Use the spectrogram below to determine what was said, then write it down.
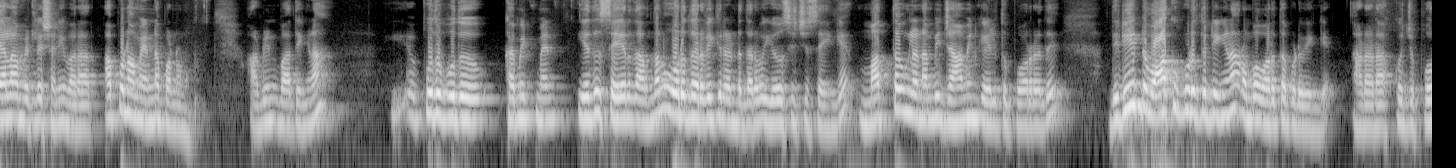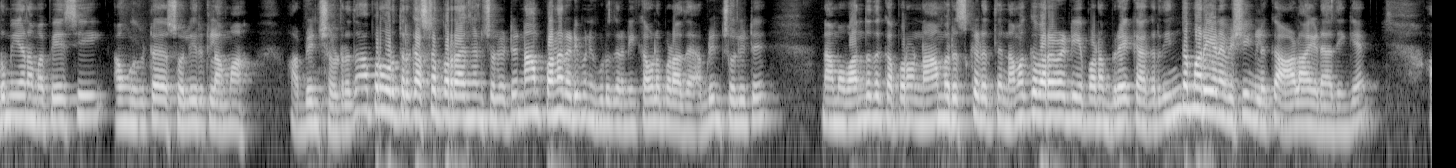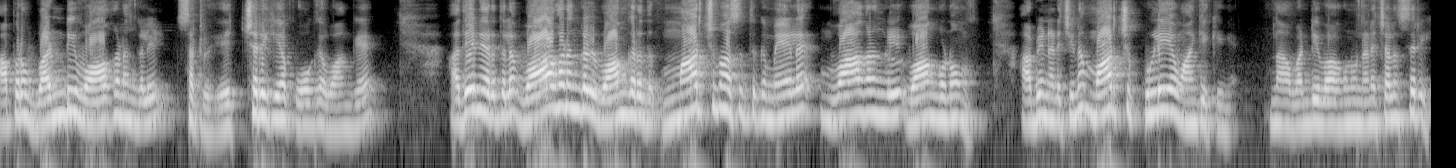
ஏழாம் வீட்டில் சனி வரார் அப்போ நம்ம என்ன பண்ணணும்? அப்படின்னு பார்த்தீங்கன்னா புது புது கமிட்மெண்ட் எது செய்கிறதா இருந்தாலும் ஒரு தடவைக்கு ரெண்டு தடவை யோசித்து செய்யுங்க. மற்றவங்கள நம்பி ஜாமீன் கையெழுத்து போடுறது திடீர்னு வாக்கு கொடுத்துட்டிங்கன்னா ரொம்ப வருத்தப்படுவீங்க. அடாடா கொஞ்சம் பொறுமையாக நம்ம பேசி அவங்கக்கிட்ட சொல்லியிருக்கலாமா? அப்படின்னு சொல்கிறது அப்புறம் ஒருத்தர் கஷ்டப்படுறாங்கன்னு சொல்லிட்டு நான் பணம் ரெடி பண்ணி கொடுக்குறேன் நீ கவலைப்படாத அப்படின்னு சொல்லிட்டு நாம் வந்ததுக்கப்புறம் நாம் ரிஸ்க் எடுத்து நமக்கு வர வேண்டிய பணம் பிரேக் ஆகிறது இந்த மாதிரியான விஷயங்களுக்கு ஆளாயிடாதீங்க. அப்புறம் வண்டி வாகனங்களில் சற்று எச்சரிக்கையாக போக வாங்க. அதே நேரத்தில் வாகனங்கள் வாங்குறது மார்ச் மாதத்துக்கு மேலே வாகனங்கள் வாங்கணும் அப்படின்னு நினச்சிங்கன்னா மார்ச்சுக்குள்ளேயே வாங்கிக்கிங்க. நான் வண்டி வாங்கணும்னு நினச்சாலும் சரி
